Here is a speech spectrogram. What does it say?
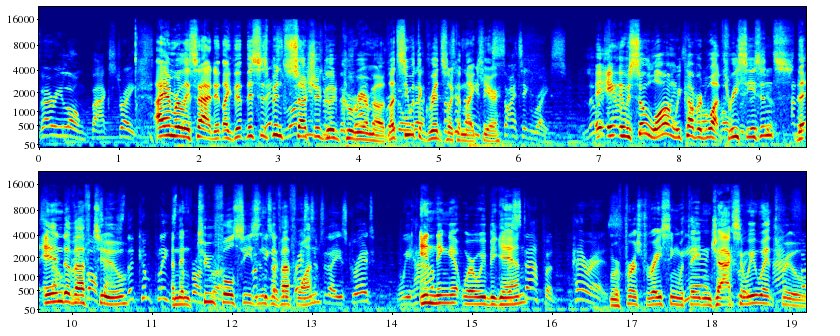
very long back straights. I am really sad. It, like th- this has been Let's run such a good career mode. Let's see what the grid's looking like here. Exciting race. It, it- was so long. We covered what three seasons? The end of F2, and then two full seasons of F1. Ending it where we began. We were first racing with Aiden Jackson. We went through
